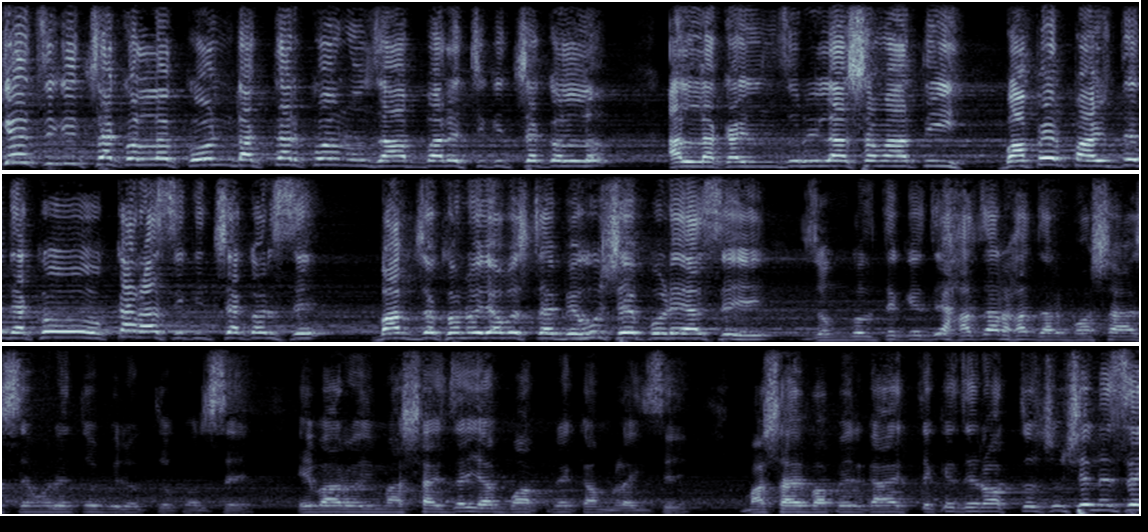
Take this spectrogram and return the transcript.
কে চিকিৎসা করল? কোন ডাক্তার কোন উজা আব্বারে চিকিৎসা করল? আল্লাহ কাইনজুরিলা সামাতি, বাপের পাশ দিয়ে দেখো কারা চিকিৎসা করছে? বাপ যখন ওই অবস্থায় বেহুশ পড়ে আছে, জঙ্গল থেকে যে হাজার হাজার মশা আছে ওরে তো বিরক্ত করছে। এবার ওই মাসায় যাইয়া বাপরে কামড়াইছে। মাসায় বাপের গায়ের থেকে যে রক্ত চুষে নেছে,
